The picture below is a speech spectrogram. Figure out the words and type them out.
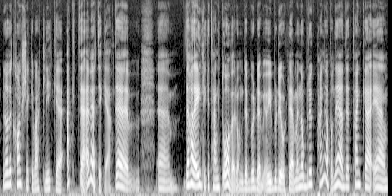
Men det hadde kanskje ikke vært like ekte. Jeg vet ikke. Det, eh, det har jeg egentlig ikke tenkt over om burde, vi burde gjort det. Men å bruke penger på det, det tenker jeg er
